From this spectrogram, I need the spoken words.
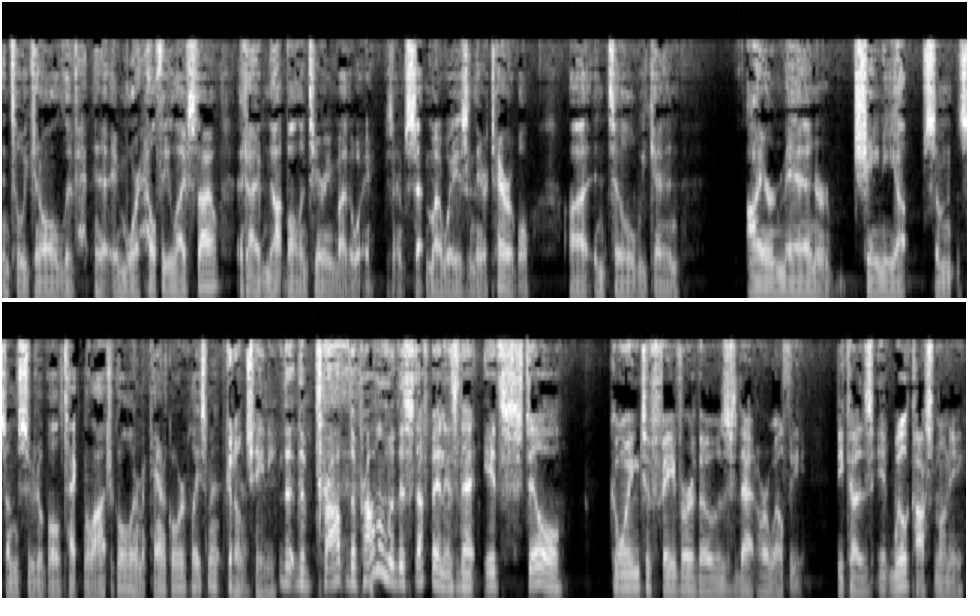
until we can all live a, more healthy lifestyle, and I am not volunteering, by the way, because I'm set in my ways and they are terrible, uh, until we can Iron Man or Cheney up some some suitable technological or mechanical replacement. Good old Cheney. The the prob the problem with this stuff, Ben, is that it's still going to favor those that are wealthy because it will cost money.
